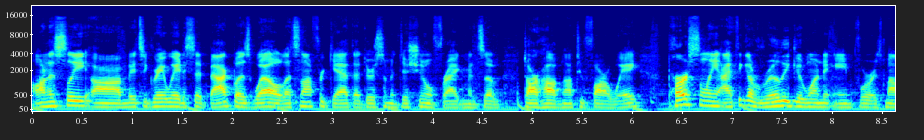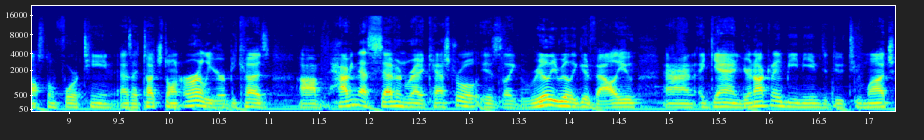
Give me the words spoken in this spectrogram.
honestly, um, it's a great way to sit back. But as well, let's not forget that there's some additional fragments of Darkhawk not too far away. Personally, I think a really good one to aim for is milestone 14, as I touched on earlier, because um, having that seven red Kestrel is like really, really good value. And again, you're not going to be needing to do too much.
